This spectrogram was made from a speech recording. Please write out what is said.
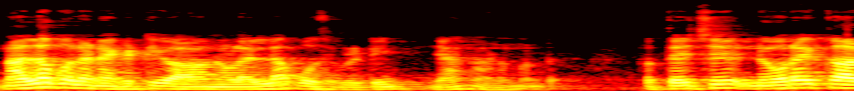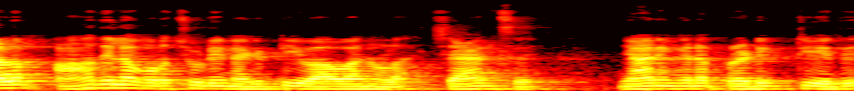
നല്ല പോലെ നെഗറ്റീവ് ആവാനുള്ള എല്ലാ പോസിബിലിറ്റിയും ഞാൻ കാണുന്നുണ്ട്. പ്രത്യേകിച്ച് നൂറേക്കാളും ആദില കുറച്ചുകൂടി നെഗറ്റീവ് ആവാനുള്ള ചാൻസ് ഞാനിങ്ങനെ പ്രഡിക്റ്റ് ചെയ്ത്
